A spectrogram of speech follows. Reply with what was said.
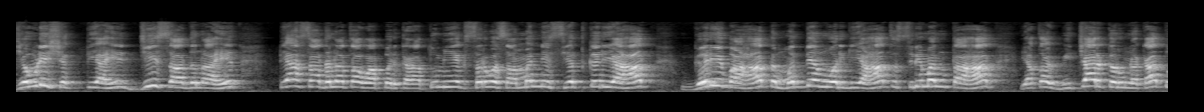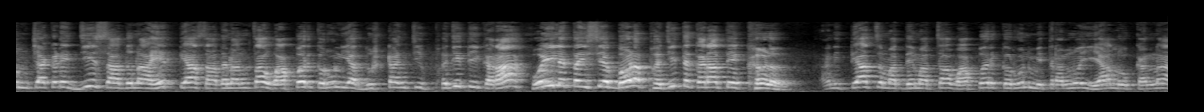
जेवढी शक्ती आहे जी साधनं आहेत त्या साधनाचा वापर करा. तुम्ही एक सर्वसामान्य शेतकरी आहात गरीब आहात मध्यमवर्गीय आहात श्रीमंत आहात. याचा विचार करू नका. तुमच्याकडे जी साधनं आहेत त्या साधनांचा वापर करून या दुष्टांची फजिती करा. होईल तैसे बळ फजित करा ते खळ. आणि त्याच माध्यमाचा वापर करून मित्रांनो या लोकांना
